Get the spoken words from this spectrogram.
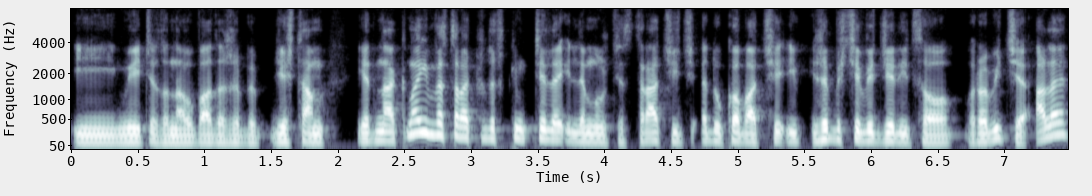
i miejcie to na uwadze, żeby gdzieś tam jednak no, inwestować przede wszystkim tyle, ile możecie stracić, edukować się i żebyście wiedzieli, co robicie. Ale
